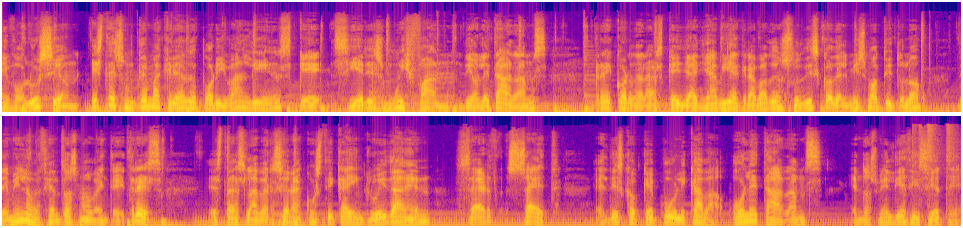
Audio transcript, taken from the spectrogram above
Evolution. Este es un tema creado por Ivan Lins que, si eres muy fan de Oleta Adams, recordarás que ella ya había grabado en su disco del mismo título de 1993. Esta es la versión acústica incluida en Third Set, el disco que publicaba Oleta Adams en 2017.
